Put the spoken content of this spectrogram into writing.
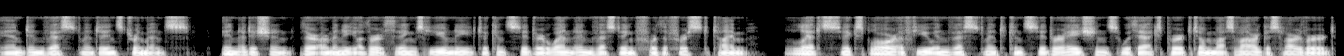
and investment instruments. In addition, there are many other things you need to consider when investing for the first time. Let's explore a few investment considerations with expert Tomas Vargas, Harvard.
